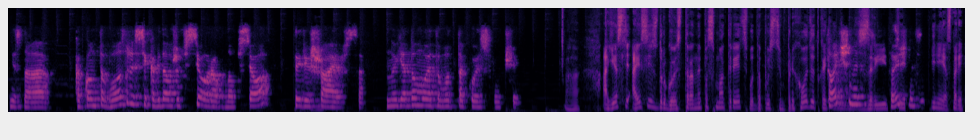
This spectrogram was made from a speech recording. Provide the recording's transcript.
не знаю, в каком-то возрасте, когда уже все равно все, ты решаешься. Ну, я думаю, это вот такой случай. Ага. А если, а если с другой стороны посмотреть, вот, допустим, приходят какие-то зрители, точность. не, не, смотри,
